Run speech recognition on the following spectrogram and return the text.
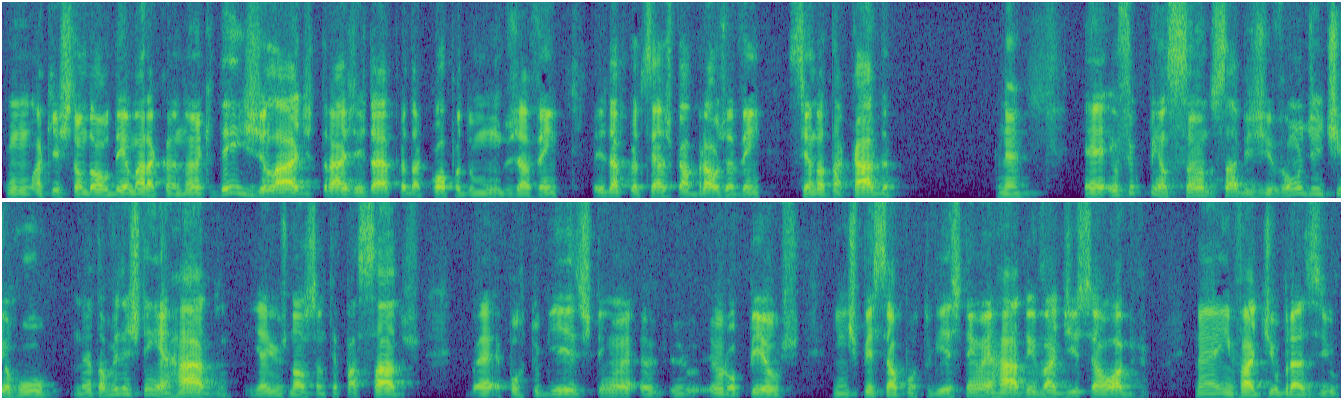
com a questão da aldeia Maracanã, que desde lá de trás, desde a época da Copa do Mundo, já vem, desde a época de Sérgio Cabral, já vem sendo atacada, né? É, eu fico pensando, sabe, Giva, onde a gente errou, né? Talvez a gente tenha errado, e aí os nossos antepassados é, portugueses, tenham, é, é europeus, em especial portugueses, tenham errado invadir, isso é óbvio, né? Invadir o Brasil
